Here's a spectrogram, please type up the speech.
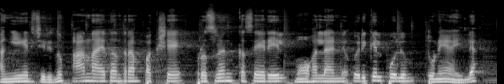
അംഗീകരിച്ചിരുന്നു. ആ നയതന്ത്രം പക്ഷേ പ്രസിഡന്റ് കസേരയിൽ മോഹൻലാലിന് ഒരിക്കൽ പോലും തുണയായില്ല.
